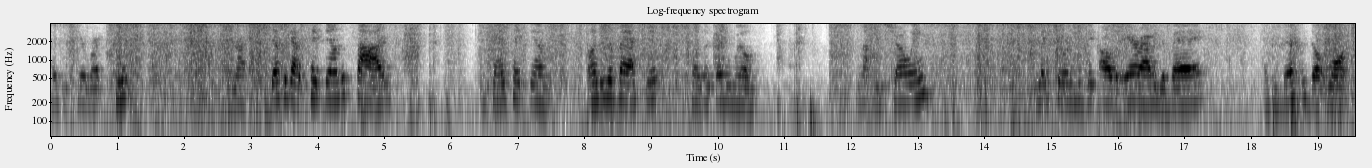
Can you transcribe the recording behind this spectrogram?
take this here right quick. And I definitely got to take down the sides. You can take them under your basket so that they will not be showing. Make sure you get all the air out of your bag. Because you definitely don't want to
